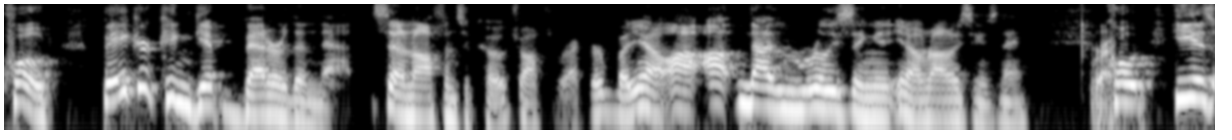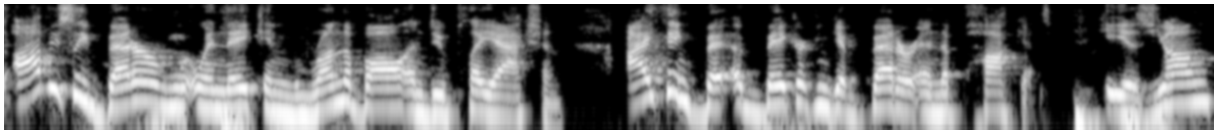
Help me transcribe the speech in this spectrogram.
Quote, Baker can get better than that, said an offensive coach off the record, but you know, uh, uh, not releasing it, you know, not releasing his name. Right. Quote, he is obviously better w- when they can run the ball and do play action. I think ba- Baker can get better in the pocket. He is young,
